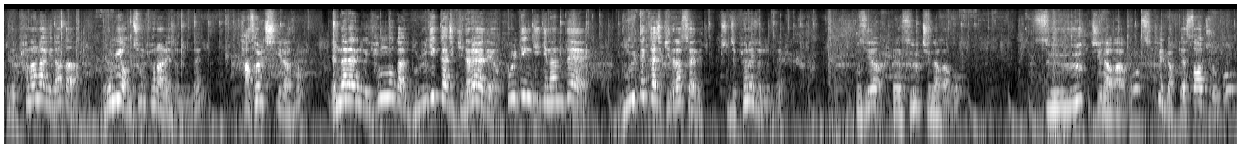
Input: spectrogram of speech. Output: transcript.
근데 편안하긴 하다. 몸이 엄청 편안해졌는데? 다 설치기라서? 옛날에는 그 현무가 물기까지 기다려야 돼요. 홀딩기긴 한데 물 때까지 기다렸어야 돼. 진짜 편해졌는데? 보세요. 그냥 슥 지나가고 슥 지나가고 스킬 몇 개 써주고.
